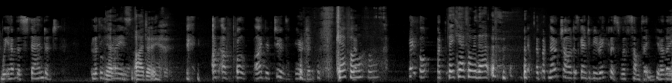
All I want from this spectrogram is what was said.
We have the standard little Yeah, phrase. I do. I, I, well, I did too as a parent. but Careful. Careful, but Be careful with that. but no child is going to be reckless with something. You know they,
